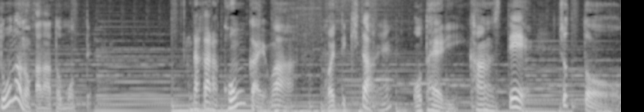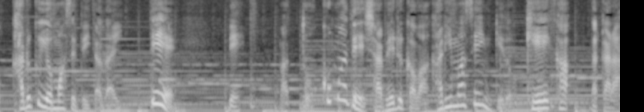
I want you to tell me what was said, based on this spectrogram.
どうなのかなと思って。だから今回は、こうやって来たね、お便りに関して、ちょっと軽く読ませていただいて、で、まあ、どこまで喋るかわかりませんけど、経過。だから、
